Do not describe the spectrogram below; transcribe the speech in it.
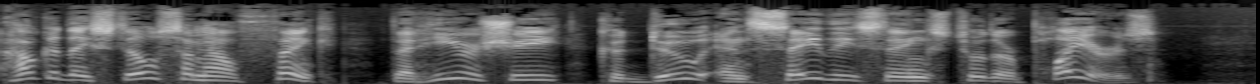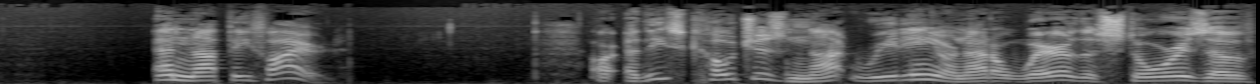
how could they still somehow think that he or she could do and say these things to their players and not be fired? Are, are, these coaches not reading or not aware of the stories of,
